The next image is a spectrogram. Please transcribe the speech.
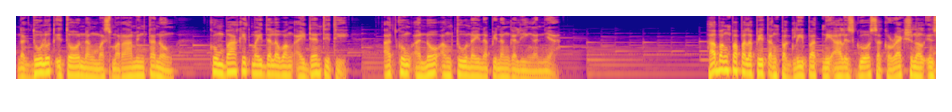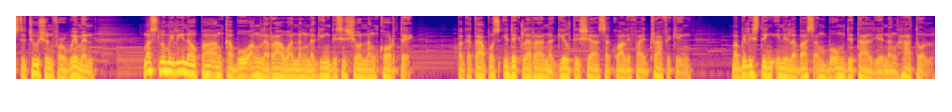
Nagdulot ito ng mas maraming tanong kung bakit may dalawang identity at kung ano ang tunay na pinanggalingan niya. Habang papalapit ang paglipat ni Alice Go sa Correctional Institution for Women, mas lumilinaw pa ang kabuang larawan ng naging desisyon ng korte. Pagkatapos ideklara na guilty siya sa qualified trafficking, mabilis ding inilabas ang buong detalye ng hatol.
